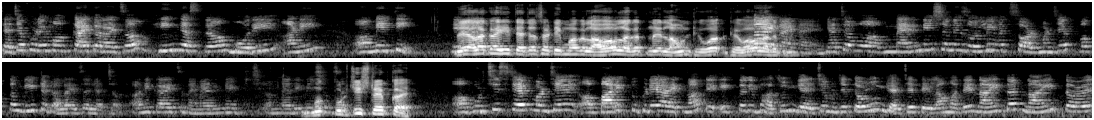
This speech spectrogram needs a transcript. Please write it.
त्याच्या पुढे मग काय करायचं? हिंग असतं मोरी आणि अ, मेथी. हे नाही याला काही त्याच्यासाठी मग लावावं लागत नाही लावून ठेवा ठेवावं नाही लागत नाही नाही. नाही. याच्या marination is only with salt म्हणजे फक्त मीठ घालायचं याच्यात आणि काहीच नाही. मॅरिनेट मग मॅरिनेशन पुढची स्टेप काय? पुढची स्टेप म्हणजे बारीक तुकडे आहेत ना ते एकतरी भाजून घ्यायचे म्हणजे तळून घ्यायचे तेलामध्ये. नाहीतर नाही तळे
